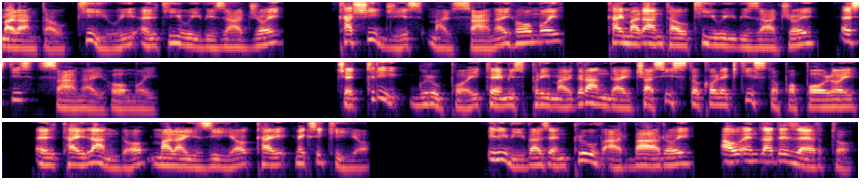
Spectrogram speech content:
malantau ciui el tiui visagioi Cascigis malsanai homoi, cae malantau ciui visagioi estis sanai homoi. Ce tri gruppoi temis pri malgrandai chasisto-collectisto popoloi el Tailando, Malaisio cae Mexicio. Ili vivas en pluv arbaroi au en la deserto.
